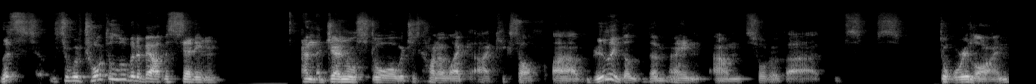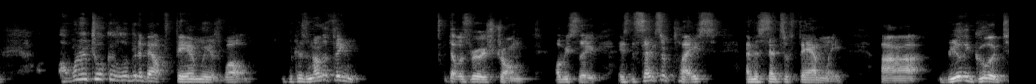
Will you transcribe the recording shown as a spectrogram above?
Let's so we've talked a little bit about the setting and the general store, which is kind of like uh, kicks off uh, really the the main um, sort of uh, storyline. I want to talk a little bit about family as well because another thing that was very strong, obviously, is the sense of place and the sense of family. Uh, really good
